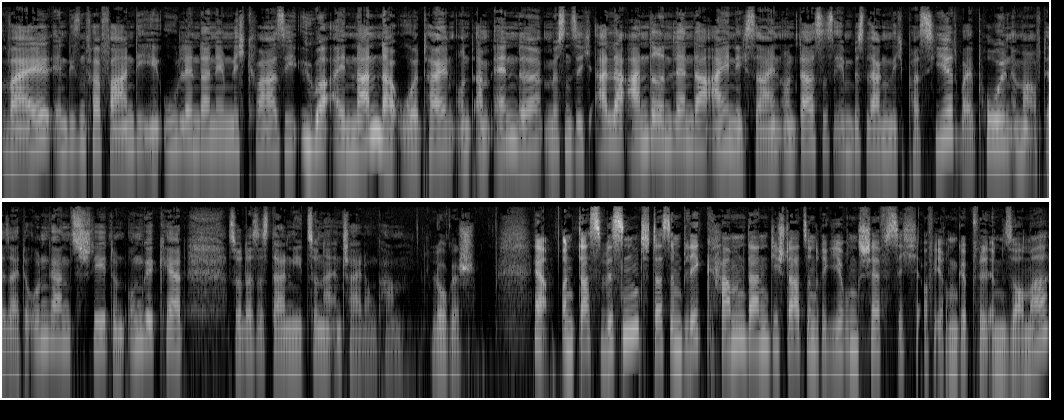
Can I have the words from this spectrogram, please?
weil in diesen Verfahren die EU-Länder nämlich quasi übereinander urteilen und am Ende müssen sich alle anderen Länder einig sein. Und das ist eben bislang nicht passiert, weil Polen immer auf der Seite Ungarns steht und umgekehrt, so dass es da nie zu einer Entscheidung kam. Logisch. Ja, und das wissend, das im Blick, haben dann die Staats- und Regierungschefs sich auf ihrem Gipfel im Sommer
